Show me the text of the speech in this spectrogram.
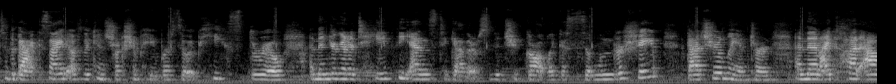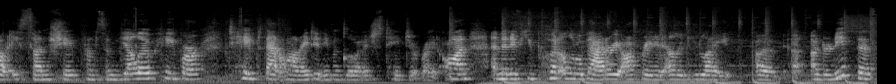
to the back side of the construction paper so it peeks through and then you're gonna tape the ends together so that you've got like a cylinder shape. That's your lantern. And then I cut out a sun shape from some yellow paper, taped that on. I didn't even glue it, I just taped it right on. And then if you put a little battery operated LED light uh, underneath this,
